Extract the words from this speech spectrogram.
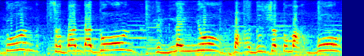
Doon, sa banda doon. Tignan nyo, baka doon siya tumakbo.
